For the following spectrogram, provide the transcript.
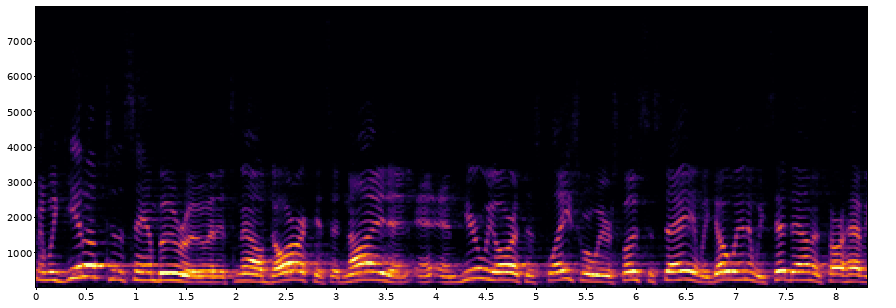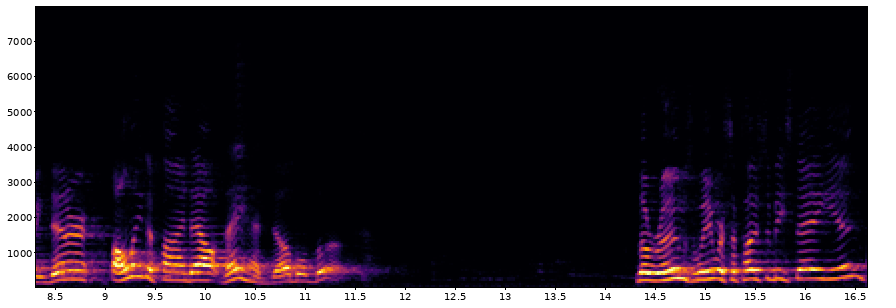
and we get up to the Samburu, and it's now dark, it's at night, and, and, and, here we are at this place where we were supposed to stay, and we go in and we sit down and start having dinner, only to find out they had double booked. The rooms we were supposed to be staying in,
